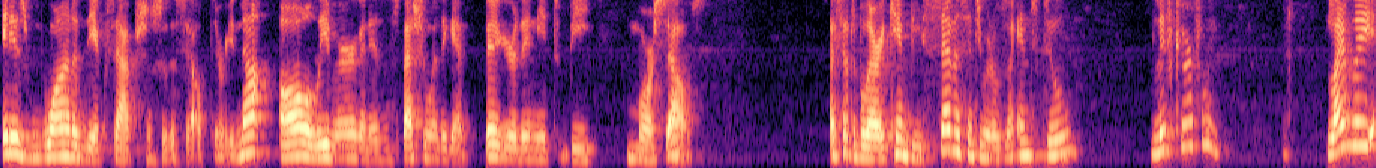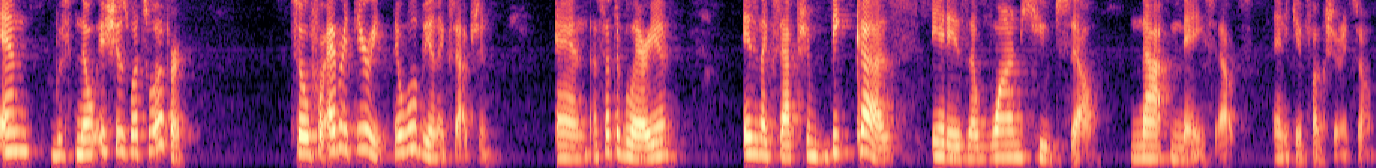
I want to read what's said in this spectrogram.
it is one of the exceptions to the cell theory. Not all living organisms, especially when they get bigger, they need to be more cells Acetabularia can be 7 centimeters long and still live carefully, lively, and with no issues whatsoever. So, for every theory, there will be an exception. And Acetabularia is an exception because it is a one huge cell, not many cells, and it can function on its own.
